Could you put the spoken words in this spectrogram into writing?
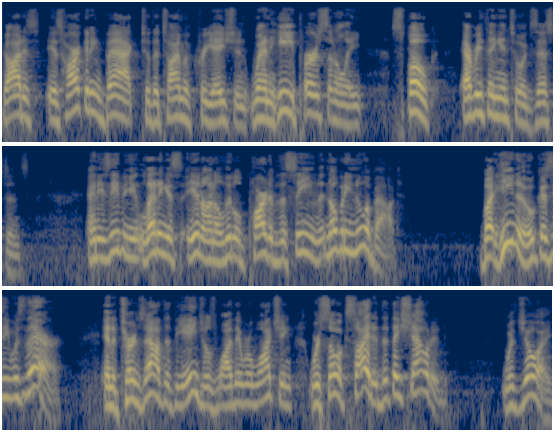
God is, is hearkening back to the time of creation when He personally spoke everything into existence. And He's even letting us in on a little part of the scene that nobody knew about. But He knew because He was there. And it turns out that the angels, while they were watching, were so excited that they shouted with joy.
